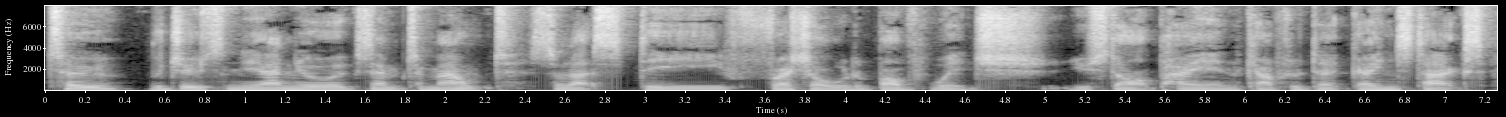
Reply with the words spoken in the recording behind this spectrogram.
Two, reducing the annual exempt amount. So that's the threshold above which you start paying capital gains tax,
